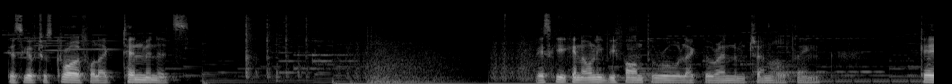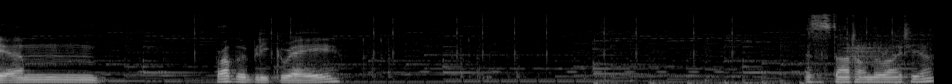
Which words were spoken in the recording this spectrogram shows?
Because you have to scroll for like 10 minutes. Basically, it can only be found through like the random channel thing. Okay, um. Probably gray. As a starter on the right here.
